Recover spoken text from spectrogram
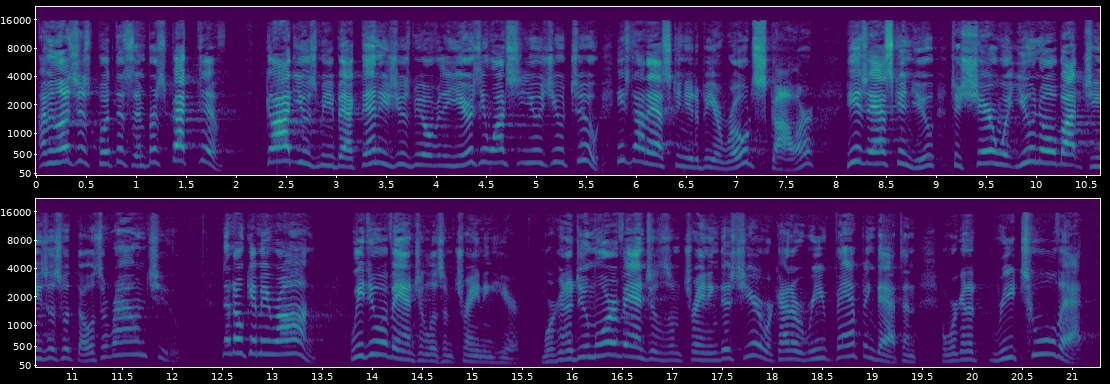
I mean, let's just put this in perspective. God used me back then. He's used me over the years. He wants to use you too. He's not asking you to be a Rhodes Scholar. He's asking you to share what you know about Jesus with those around you. Now, don't get me wrong. We do evangelism training here. We're going to do more evangelism training this year. We're kind of revamping that and, and we're going to retool that.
